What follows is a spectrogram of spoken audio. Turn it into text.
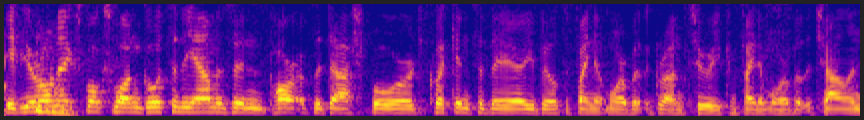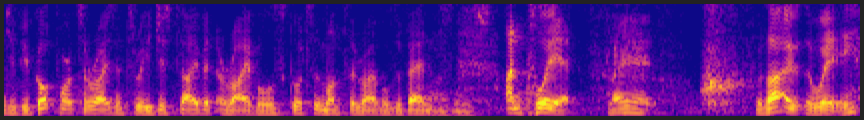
If you're on hmm. Xbox One, go to the Amazon part of the dashboard, click into there. You'll be able to find out more about the Grand Tour. You can find out more about the challenge. If you've got Forza Horizon 3, just dive into Rivals, go to the monthly Rivals events, and play it. Play it. With that out the way,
